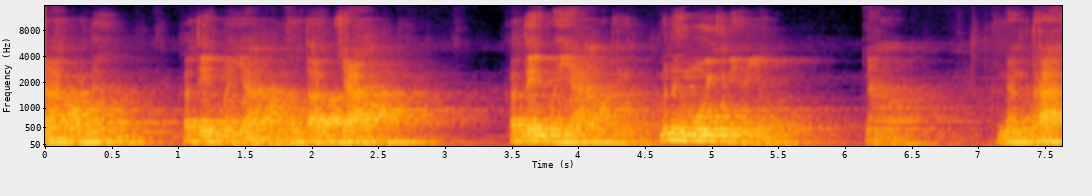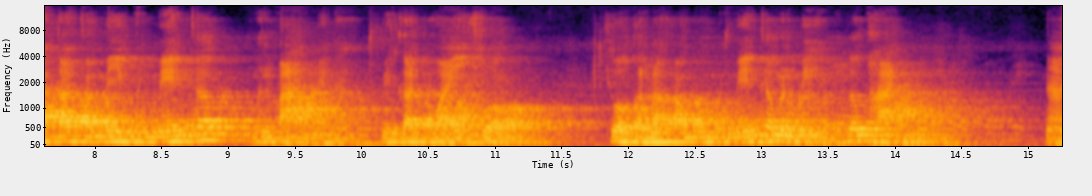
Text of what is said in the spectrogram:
นามันเด้อก็ติดมายามัตัดยาก็ติดมายามันหนึ่งมวยกันอยู่นะนังทาตากระเมงมันเม้นก็มันบานเลยนะมีการไหวช่วงช่วงกันเราเอามันเม้นก็มันเหม็นก็ผ่านนะ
